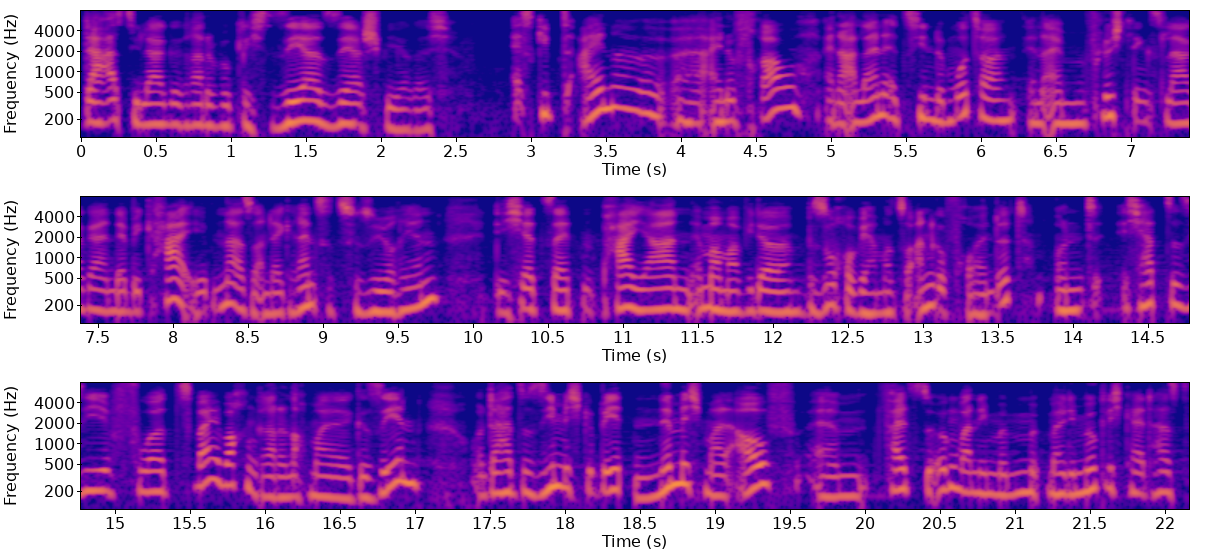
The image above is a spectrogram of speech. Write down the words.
da ist die Lage gerade wirklich sehr, sehr schwierig. Es gibt eine, äh, eine Frau, eine alleinerziehende Mutter in einem Flüchtlingslager in der BK-Ebene, also an der Grenze zu Syrien, die ich jetzt seit ein paar Jahren immer mal wieder besuche. Wir haben uns so angefreundet. Und ich hatte sie vor zwei Wochen gerade nochmal gesehen und da hatte sie mich gebeten, nimm mich mal auf, ähm, falls du irgendwann die, mal die Möglichkeit hast,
